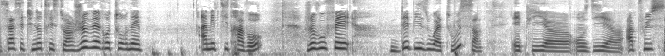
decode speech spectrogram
ça c'est une autre histoire. Je vais retourner à mes petits travaux. Je vous fais des bisous à tous. Et puis euh, on se dit euh, à plus.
